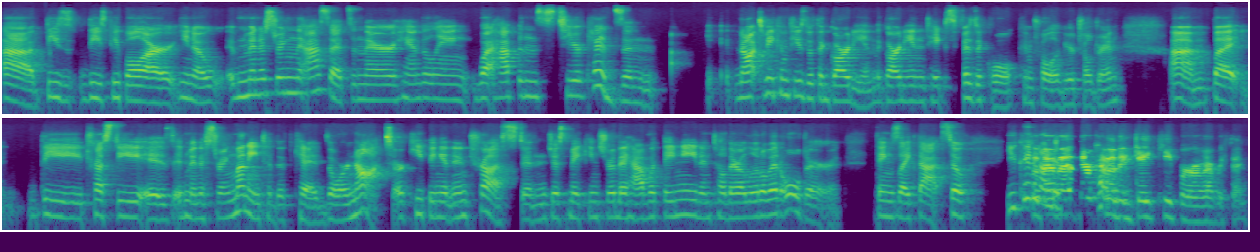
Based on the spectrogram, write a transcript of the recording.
Uh, these these people are you know administering the assets and they're handling what happens to your kids and not to be confused with a guardian. The guardian takes physical control of your children, um, but the trustee is administering money to the kids or not, or keeping it in trust and just making sure they have what they need until they're a little bit older, things like that. So you can. So they're, they're kind of the gatekeeper of everything.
